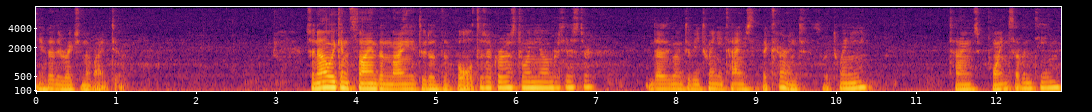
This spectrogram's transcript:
in the direction of I2. So now we can find the magnitude of the voltage across 20 ohm resistor. That is going to be 20 times the current. So 20 times 0.17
